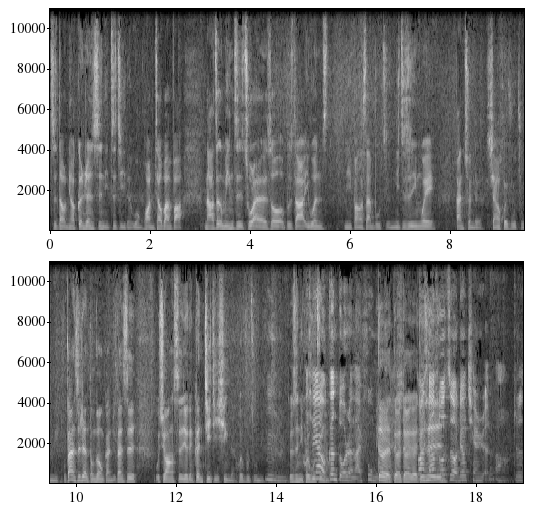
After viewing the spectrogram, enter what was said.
知道你要更认识你自己的文化，你才有办法拿这个名字出来的时候，而不是大家一问你反而三不知，你只是因为单纯的想要恢复族名。我当然是认同这种感觉，但是我希望是有点更积极性的恢复族名，嗯，就是你恢复要有更多人来复名，对对对对，就是刚说只有六千人啊，就是。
